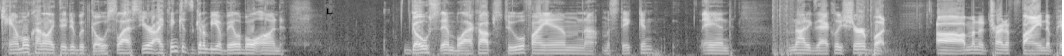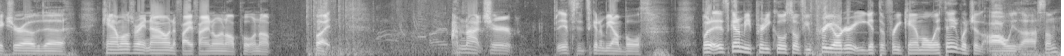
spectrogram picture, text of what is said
camo kind of like they did with Ghost last year. I think it's going to be available on Ghost and Black Ops 2 if I am not mistaken. And I'm not exactly sure, but Uh, I'm going to try to find a picture of the camels right now, and if I find one, I'll put one up. But I'm not sure if it's to be on both. But it's to be pretty cool. So if you pre-order you get the free camel with it, which is always awesome.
